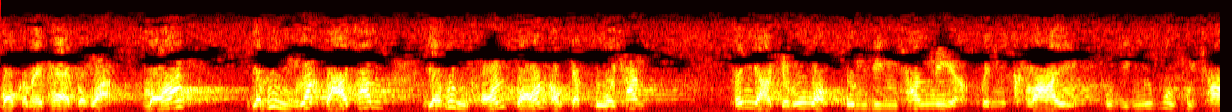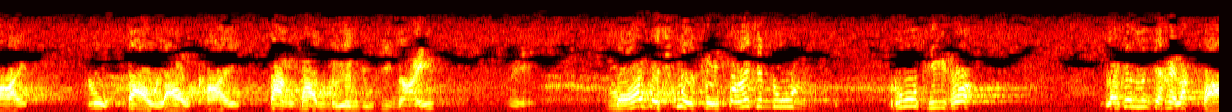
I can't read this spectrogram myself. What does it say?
บอกกับนายแพทย์บอกว่าหมออย่าเพิ่งรักษาฉันอย่าเพิ่งถอนสอนออกจากตัวฉันฉันอยากจะรู้ว่าคนยิงฉันเนี่ย เป็นใครผู้หญิงหรือผู้ผู้ชาย ลูกเต้าเหล่าใครตั้งบ้านเรือนอยู่ที่ไหนนี่หมอไปช่วยสืบมาให้ฉันดูรู้ทีเถอะ แล้วฉันจะให้รักษา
